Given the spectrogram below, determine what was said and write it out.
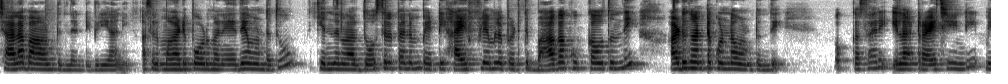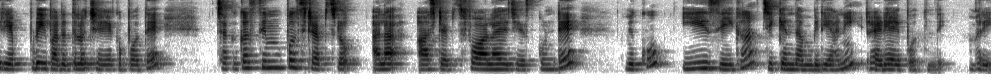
చాలా బాగుంటుందండి బిర్యానీ. అసలు మాడిపోవడం అనేదే ఉండదు. కింద దోశల పెనం పెట్టి హై ఫ్లేమ్లో పెడితే బాగా కుక్ అవుతుంది. అడుగంటకుండా ఉంటుంది. ఒక్కసారి ఇలా ట్రై చేయండి. మీరు ఎప్పుడు ఈ పద్ధతిలో చేయకపోతే చక్కగా సింపుల్ స్టెప్స్లో అలా ఆ స్టెప్స్ ఫాలో అయ్యి చేసుకుంటే మీకు ఈజీగా చికెన్ దమ్ బిర్యానీ రెడీ అయిపోతుంది. మరి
